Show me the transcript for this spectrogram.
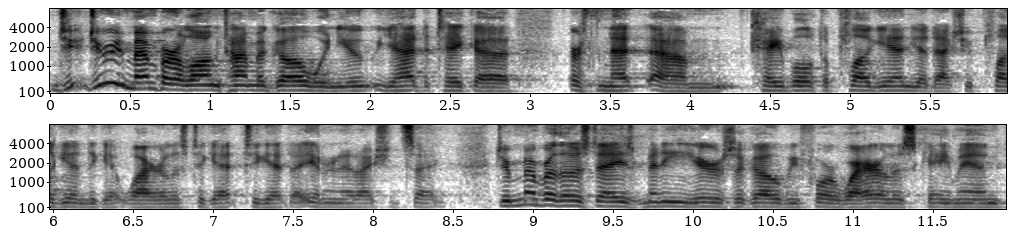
do, do you remember a long time ago when you, you had to take a, Ethernet um, cable to plug in. You had to actually plug in to get wireless, to get, to get internet, I should say. Do you remember those days many years ago before wireless came in?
